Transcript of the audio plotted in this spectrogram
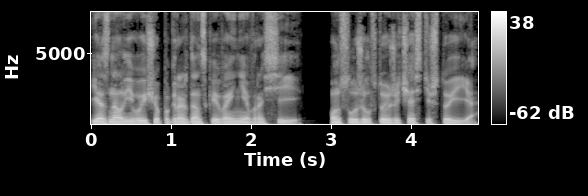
Я знал его еще по гражданской войне в России. Он служил в той же части, что и я.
